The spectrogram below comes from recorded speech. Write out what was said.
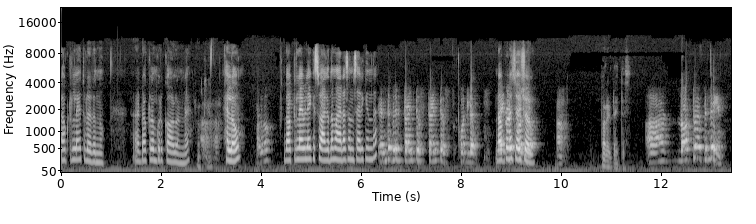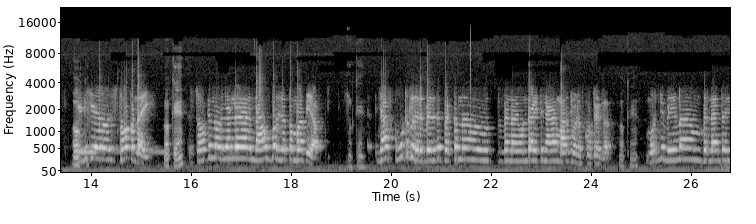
ഡോക്ടർ ലൈവ് തുടരുന്നു. ഡോക്ടർ നമുക്കൊരു കോൾ ഉണ്ട് ഹലോ. ഹലോ. ഡോക്ടർ ലൈവിലേക്ക് സ്വാഗതം. ആരാ സംസാരിക്കുന്നത്? എന്റെ പേര് ടൈറ്റസ് ടൈറ്റസ് കൊല്ലം. ഡോക്ടറോട് ടൈറ്റസ് ചോദിച്ചോളൂ. ഡോക്ടറെ പിന്നെ. എനിക്ക് ഒരു സ്റ്റോക്ക് ഉണ്ടായി. ഓക്കെ. സ്റ്റോക്ക് എന്ന് പറഞ്ഞാൽ നവംബർ ഇരുപത്തി ഒമ്പതാം തീയതി ഞാൻ സ്കൂട്ടറിൽ വരുമ്പോഴത് പെട്ടെന്ന് പിന്നെ ഉണ്ടായിട്ട് ഞാൻ മറിഞ്ഞു വീണു സ്കൂട്ടറിൽ നിന്ന് മുറിഞ്ഞു മുറിഞ്ഞ് വീണ് പിന്നെ എന്റെ ഈ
